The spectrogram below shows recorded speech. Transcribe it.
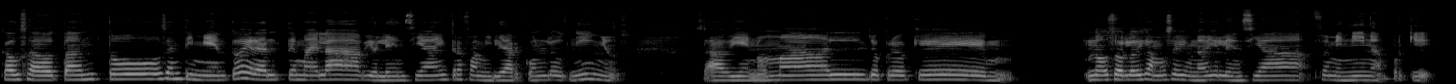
causado tanto sentimiento era el tema de la violencia intrafamiliar con los niños. Sea, bien o mal, yo creo que mm, no solo, digamos, se una violencia femenina, porque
